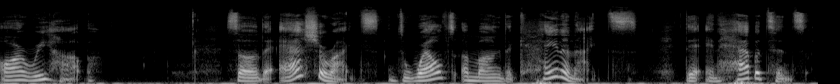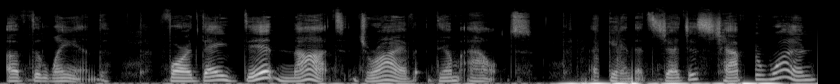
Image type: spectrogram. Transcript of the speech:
or Rehob. So the Asherites dwelt among the Canaanites, the inhabitants of the land, for they did not drive them out. Again, that's Judges chapter 1,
